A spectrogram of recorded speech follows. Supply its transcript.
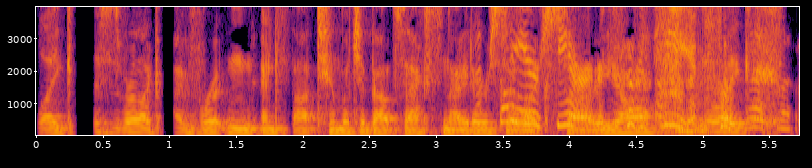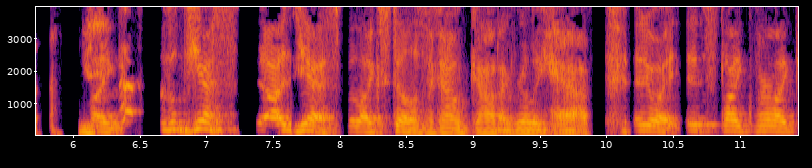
like this is where like I've written and thought too much about Zack Snyder, That's so why you're like sorry y'all. Like like yes uh, yes but like still it's like oh god i really have anyway it's like we're like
